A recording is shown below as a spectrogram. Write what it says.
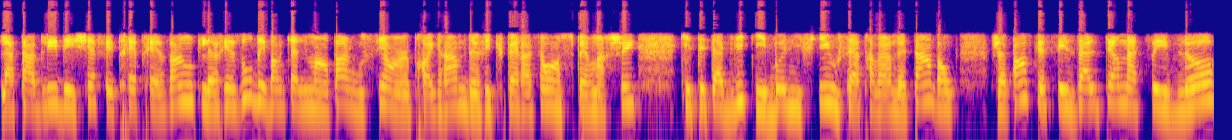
la tablée des chefs est très présente. Le réseau des banques alimentaires aussi a un programme de récupération en supermarché qui est établi, qui est bonifié aussi à travers le temps. Donc, je pense que ces alternatives-là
